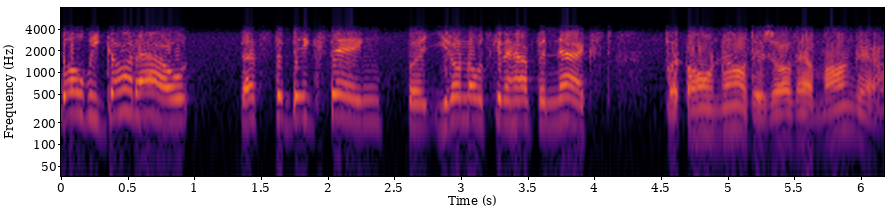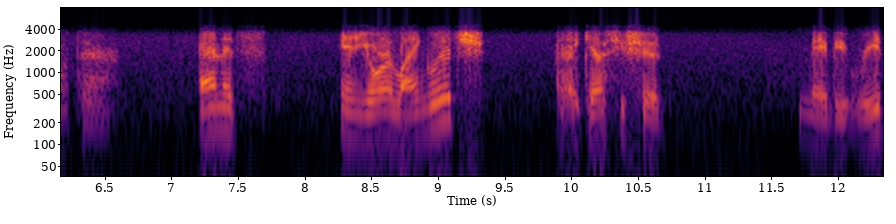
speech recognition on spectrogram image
well, we got out. That's the big thing, but you don't know what's going to happen next. But oh no, there's all that manga out there, and it's in your language. I guess you should maybe read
